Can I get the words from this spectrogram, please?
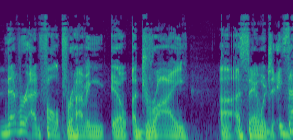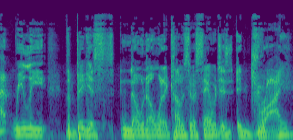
never at fault for having you know a dry uh, a sandwich. Is that really the biggest no no when it comes to a sandwich? Is it dry?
